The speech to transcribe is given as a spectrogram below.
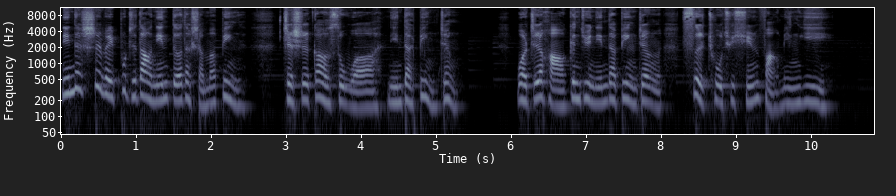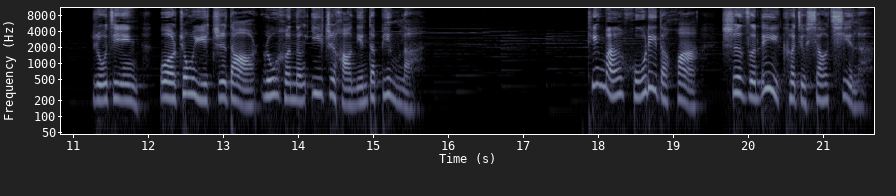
您的侍卫不知道您得的什么病，只是告诉我您的病症。我只好根据您的病症四处去寻访名医。如今我终于知道如何能医治好您的病了。听完狐狸的话，狮子立刻就消气了。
